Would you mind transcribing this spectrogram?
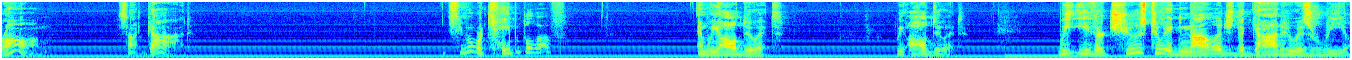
wrong it's not god see what we're capable of and we all do it. We all do it. We either choose to acknowledge the God who is real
